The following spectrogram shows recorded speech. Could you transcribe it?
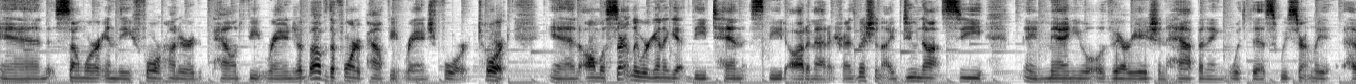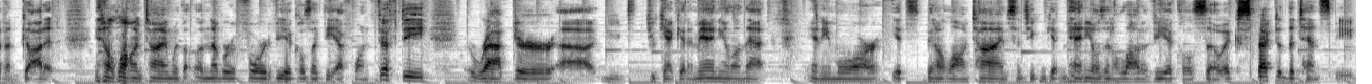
and somewhere in the 400 pound-feet range, above the 400 pound-feet range for torque. And almost certainly we're going to get the 10-speed automatic transmission. I do not see a manual variation happening with this. We certainly haven't got it in a long time with a number of Ford vehicles like the F-150, Raptor. Uh, you, you can't get a manual on that anymore. It's been a long time since you can get manuals in a lot of vehicles, so expect the 10 speed.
